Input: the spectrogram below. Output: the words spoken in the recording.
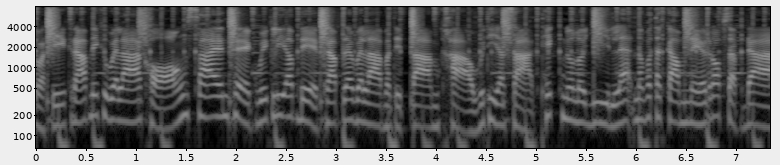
สวัสดีครับ นี่คือเวลาของ Science Tech Weekly Update ครับ ได้เวลามาติดตามข่าววิทยาศาสตร์เทคโนโลยีและนวัตกรรมในรอบสัปดาห์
